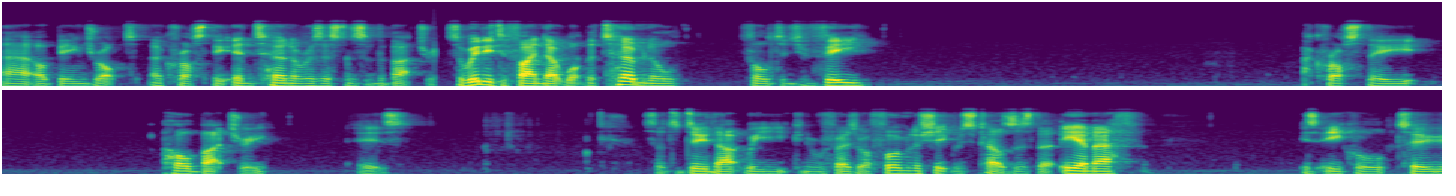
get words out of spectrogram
uh, are being dropped across the internal resistance of the battery. So we need to find out what the terminal voltage V across the whole battery is. So to do that, we can refer to our formula sheet, which tells us that EMF is equal to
